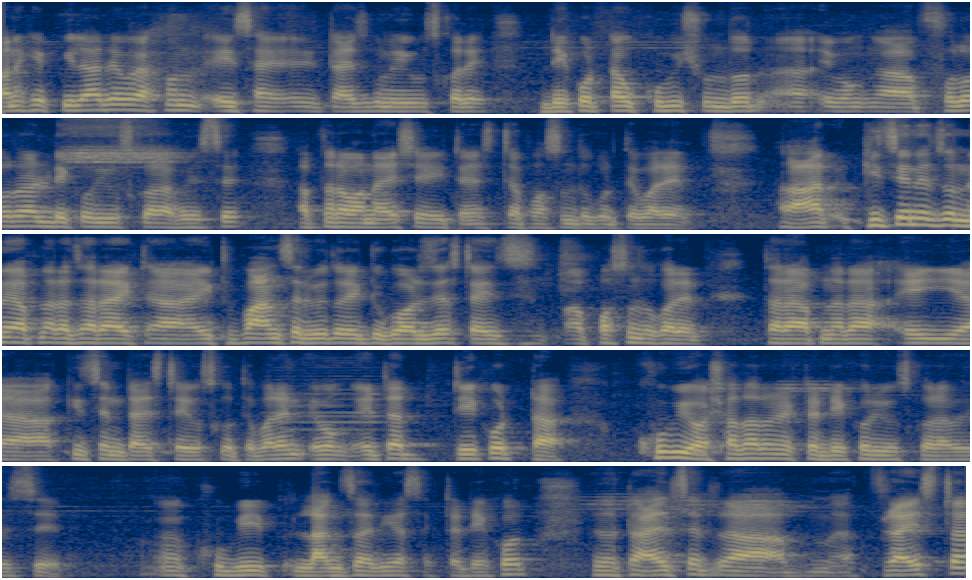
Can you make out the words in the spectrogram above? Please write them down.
অনেকে পিলারেও এখন এই টাইলসগুলো ইউজ করে। ডেকোরটাও খুবই সুন্দর এবং ফ্লোরাল ডেকোর ইউজ করা হয়েছে, আপনারা অনায়াসে এই টাইলসটা পছন্দ করতে পারেন। আর কিচেনের জন্য আপনারা যারা একটা একটু পাঞ্চের ভিতরে একটু গর্জিয়াস টাইলস পছন্দ করেন, তারা আপনারা এই কিচেন টাইলসটা ইউজ করতে পারেন এবং এটার ডেকোরটা খুবই অসাধারণ একটা ডেকোর ইউজ করা হয়েছে। খুবই লাক্সারিয়াস একটা ডেকোর টাইলসের প্রাইসটা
